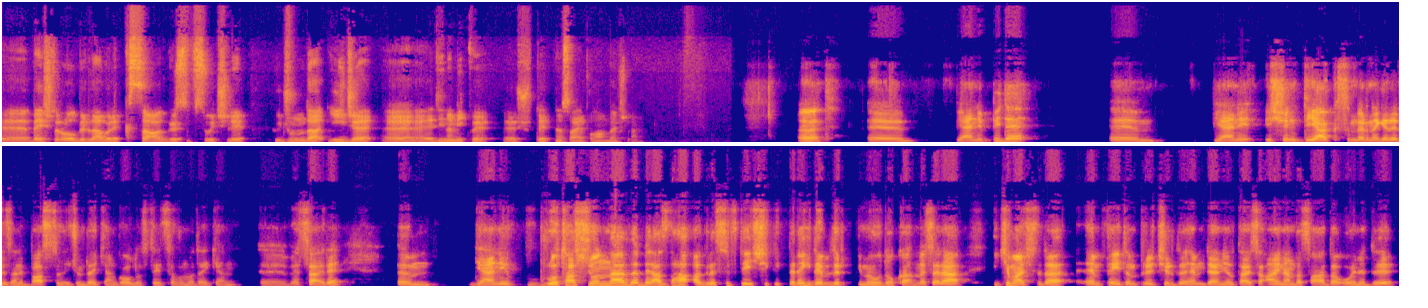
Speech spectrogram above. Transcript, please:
e, beşler olabilir daha böyle kısa agresif switchli hücumda iyice e, dinamik ve e, şut etine sahip olan beşler. Evet. Ee, yani bir de e, yani işin diğer kısımlarına geliriz. Hani Boston hücumdayken, Golden State savunmadayken e, vesaire. E, yani rotasyonlarda biraz daha agresif değişikliklere gidebilir Ime Udoka. Mesela iki maçta da hem Peyton Pritchard'ı hem Daniel Tice'ı aynı anda sahada oynadığı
